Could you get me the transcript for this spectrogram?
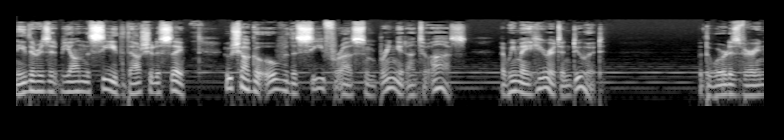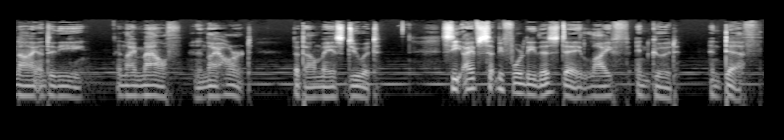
Neither is it beyond the sea that thou shouldest say, Who shall go over the sea for us and bring it unto us, that we may hear it and do it? But the word is very nigh unto thee, in thy mouth and in thy heart, that thou mayest do it. See, I have set before thee this day life and good, and death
